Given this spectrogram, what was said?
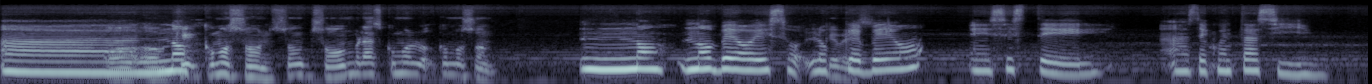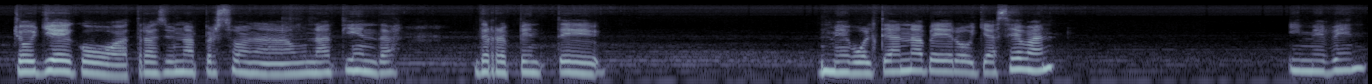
Ah, ¿O, o no, qué- ¿Cómo son? ¿Son sombras? ¿Cómo, cómo son? no, no veo eso. Lo ¿Qué que ves? veo es este, haz de cuenta si yo llego atrás de una persona a una tienda, de repente me voltean a ver o ya se van y me ven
